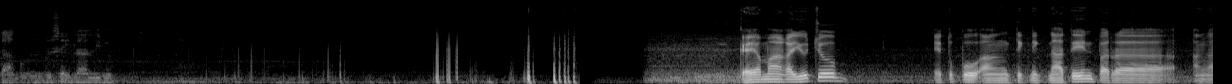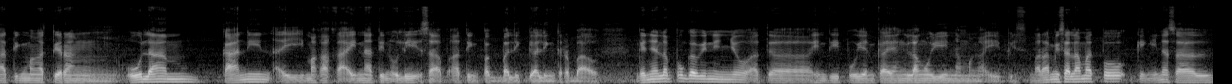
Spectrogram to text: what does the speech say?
Tago na doon sa ilalim. Kaya mga ka-YouTube, ito po ang technique natin para ang ating mga tirang ulam, kanin ay makakain natin uli sa ating pagbalik galing trabaho. Ganyan lang po gawin ninyo at ah, hindi po yan kayang languyin ng mga ipis. Maraming salamat po, King Inasal.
